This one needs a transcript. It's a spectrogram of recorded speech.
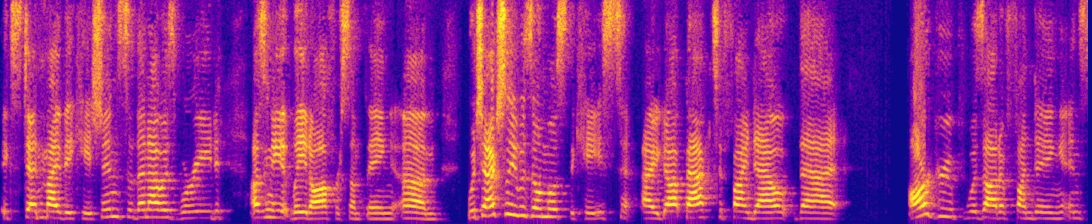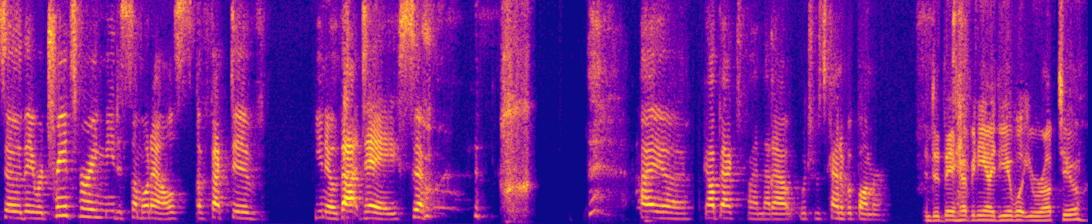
extend my vacation. So then I was worried I was going to get laid off or something, um, which actually was almost the case. I got back to find out that our group was out of funding. And so they were transferring me to someone else effective, you know, that day. So I uh, got back to find that out, which was kind of a bummer. And did they have any idea what you were up to?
